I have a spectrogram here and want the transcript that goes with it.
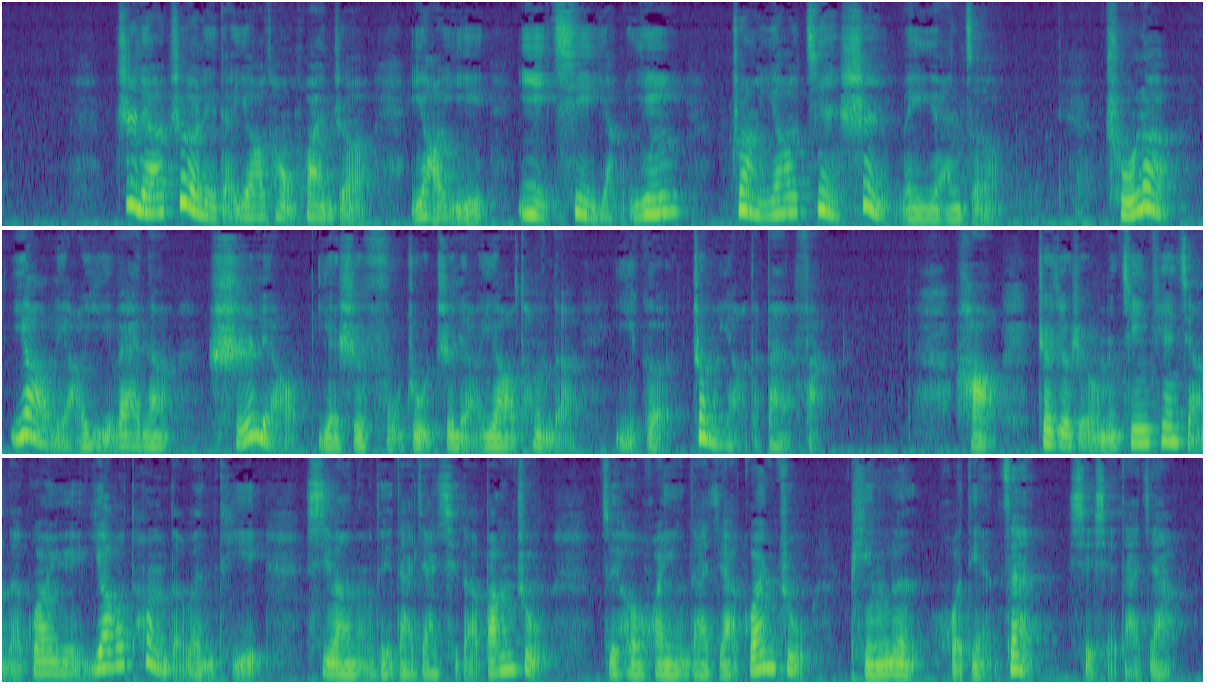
治疗这类的腰痛患者，要以益气养阴、壮腰健肾为原则，除了。药疗以外呢，食疗也是辅助治疗腰痛的一个重要的办法。好，这就是我们今天讲的关于腰痛的问题，希望能对大家起到帮助。最后，欢迎大家关注、评论或点赞，谢谢大家。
